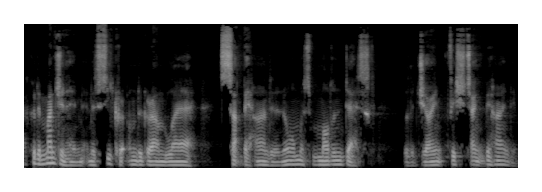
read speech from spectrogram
I could imagine him in a secret underground lair, sat behind an enormous modern desk with a giant fish tank behind him,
